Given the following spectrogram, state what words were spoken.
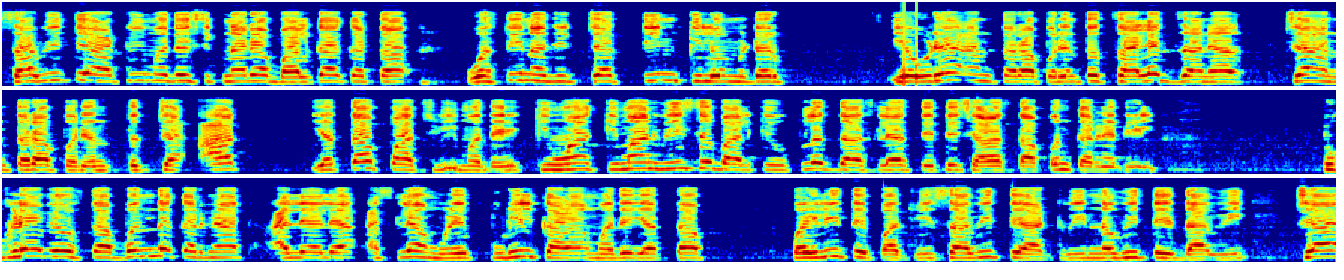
सहावी ते आठवी मध्ये शिकणाऱ्या बालकाकरता वस्ती नजीकच्या तीन किलोमीटर एवढ्या अंतरापर्यंत चालत जाण्याच्या अंतरापर्यंतच्या आत इयत्ता पाचवी मध्ये किंवा किमान वीस बालके उपलब्ध असल्यास तेथे शाळा स्थापन करण्यात येईल. तुकड्या व्यवस्था बंद करण्यात आलेल्या असल्यामुळे पुढील काळामध्ये इयत्ता पहिली ते पाचवी सहावी ते आठवी नववी ते दहावी च्या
